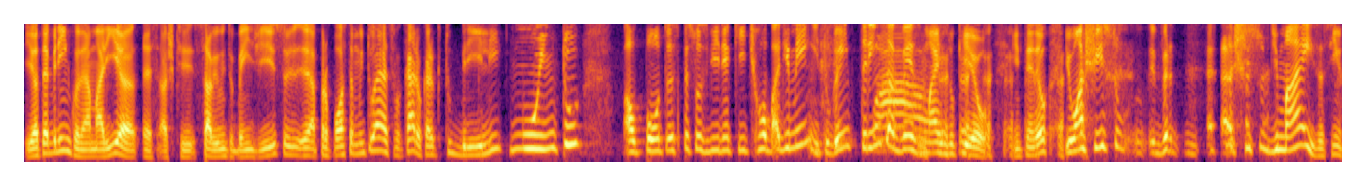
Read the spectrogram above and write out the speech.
E eu até brinco, né? A Maria, é, acho que sabe muito bem disso. A proposta é muito essa. Cara, eu quero que tu brilhe muito ao ponto das pessoas virem aqui te roubar de mim. E tu ganhe 30 vezes mais do que eu, entendeu? E eu acho isso, acho isso demais, assim.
